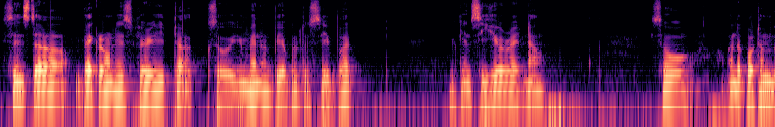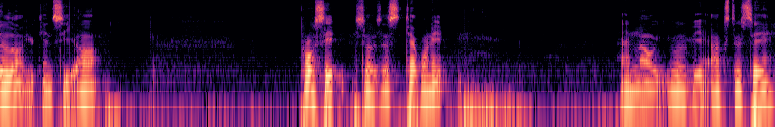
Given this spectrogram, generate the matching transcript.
since the background is very dark so you may not be able to see but you can see here right now. So on the bottom below you can see a proceed. So just tap on it. And now you will be asked to say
